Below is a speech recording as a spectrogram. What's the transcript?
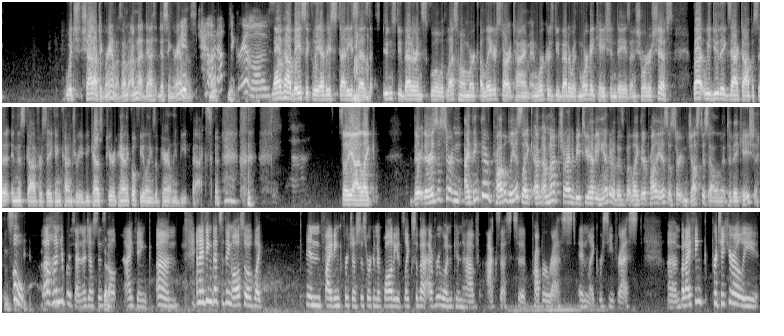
which shout out to grandmas. I'm I'm not dis- dissing grandmas. Shout out to grandmas. Love how basically every study says that students do better in school with less homework, a later start time, and workers do better with more vacation days and shorter shifts. But we do the exact opposite in this godforsaken country because puritanical feelings apparently beat facts. so yeah, I like there there is a certain I think there probably is like I'm, I'm not trying to be too heavy handed with this, but like there probably is a certain justice element to vacations. Oh, a hundred percent a justice Yeah. element, I think. Um, and I think that's the thing also of like in fighting for justice, work, and equality, it's like so that everyone can have access to proper rest and like receive rest. Um, but I think particularly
